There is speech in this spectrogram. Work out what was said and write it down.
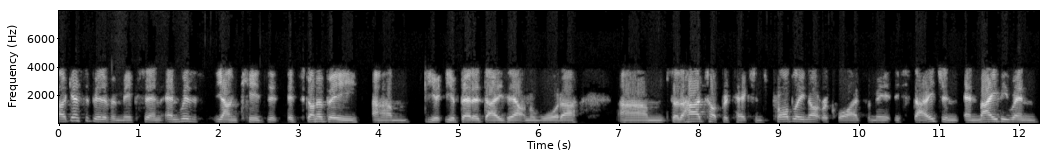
I guess a bit of a mix, and and with young kids, it, it's going to be um, your, your better days out in the water. Um, so the hard top protection's probably not required for me at this stage, and and maybe when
